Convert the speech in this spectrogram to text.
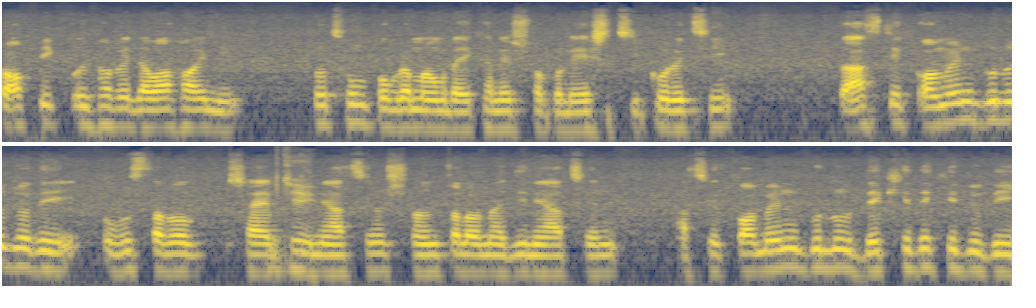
টপিক ওইভাবে দেওয়া হয়নি। প্রথম প্রোগ্রাম আমরা এখানে সকলে এসেছি, করেছি। তো আজকে কমেন্টগুলো যদি উপস্থাপক সাহেব যিনি আছেন সঞ্চালনায় যিনি আছেন আজকে কমেন্টগুলো দেখে দেখে যদি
